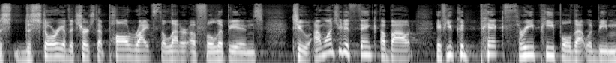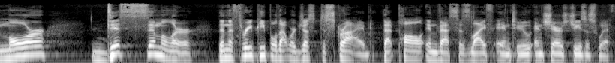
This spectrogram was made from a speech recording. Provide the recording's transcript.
the, the story of the church that Paul writes the letter of Philippians to. I want you to think about if you could pick three people that would be more dissimilar than the three people that were just described that Paul invests his life into and shares Jesus with.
